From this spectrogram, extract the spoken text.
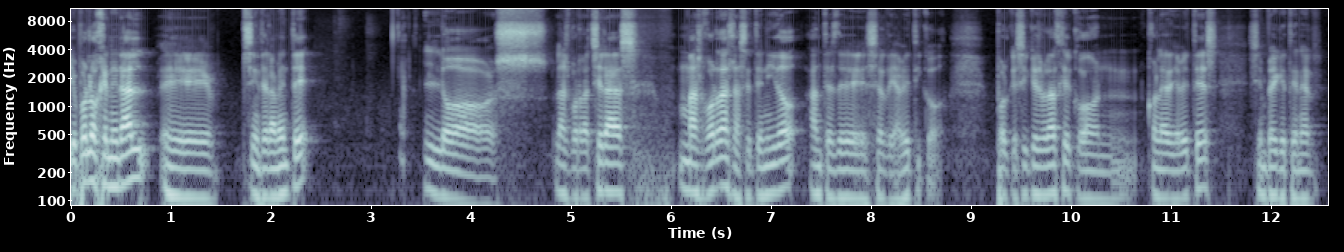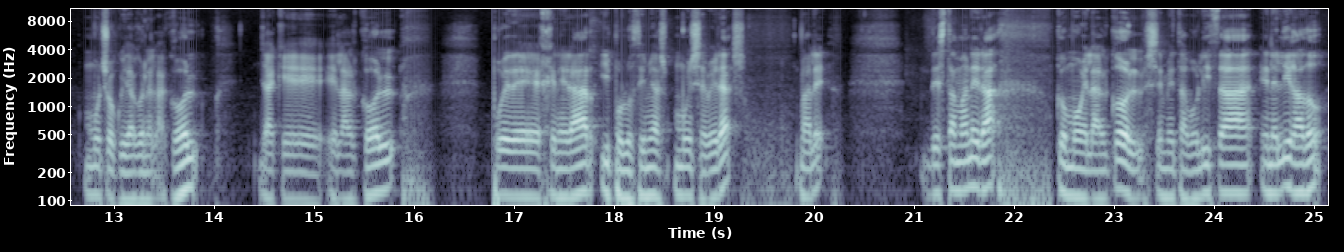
Yo por lo general, eh, sinceramente, los, las borracheras más gordas las he tenido antes de ser diabético. Porque sí que es verdad que con, con la diabetes siempre hay que tener mucho cuidado con el alcohol, ya que el alcohol puede generar hipoglucemias muy severas, ¿vale? De esta manera, como el alcohol se metaboliza en el hígado,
